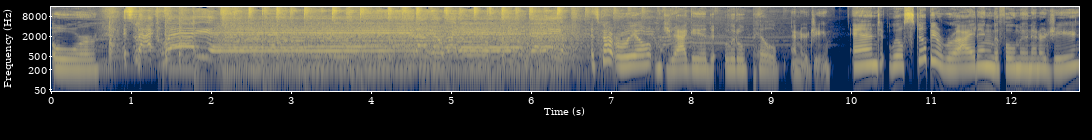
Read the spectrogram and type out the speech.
or It's like rain on your wedding day. it's got real jagged little pill energy. And we'll still be riding the full moon energy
